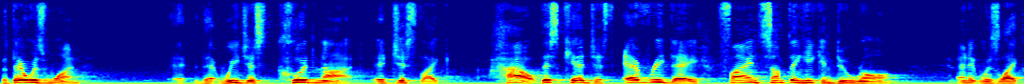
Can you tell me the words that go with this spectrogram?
But there was one eh, that we just could not. It just like, how? This kid just every day finds something he can do wrong. And it was like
